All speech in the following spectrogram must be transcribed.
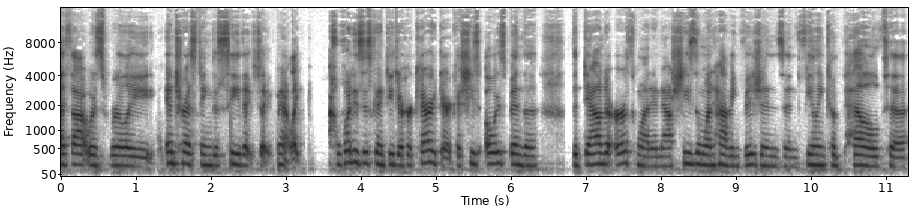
I thought was really interesting to see that, you know, like, what is this going to do to her character? Because she's always been the the down to earth one, and now she's the one having visions and feeling compelled to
